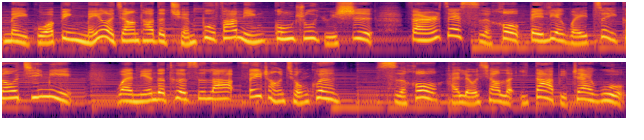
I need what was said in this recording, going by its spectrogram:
美国并没有将他的全部发明公诸于世，反而在死后被列为最高机密。晚年的特斯拉非常穷困，死后还留下了一大笔债务。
